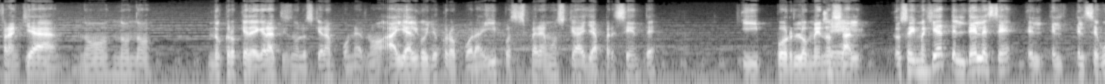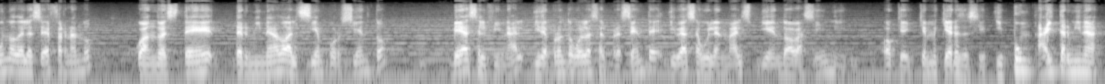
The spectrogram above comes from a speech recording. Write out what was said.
Francia no, no, no, no creo que de gratis no los quieran poner, ¿no? Hay algo yo creo por ahí, pues esperemos que haya presente y por lo menos al... O sea, imagínate el DLC, el, segundo DLC, Fernando, cuando esté terminado al 100%, veas el final y de pronto vuelvas al presente y veas a William Miles viendo a Basim y, ok, ¿qué me quieres decir? Y pum, ahí termina,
